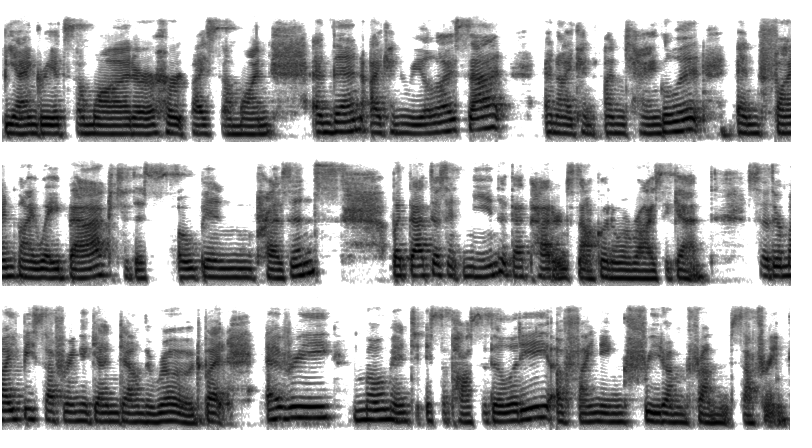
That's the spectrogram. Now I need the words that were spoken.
be angry at someone or hurt by someone. And then I can realize that and I can untangle it and find my way back to this open presence. But that doesn't mean that that pattern's not going to arise again. So there might be suffering again down the road, but every moment is the possibility of finding freedom from suffering.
